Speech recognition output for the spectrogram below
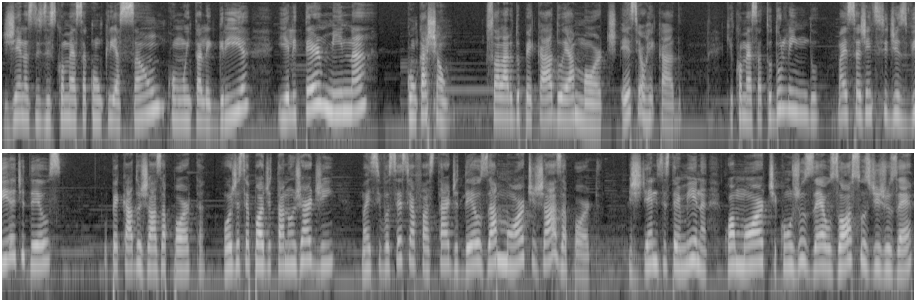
Gênesis começa com criação, com muita alegria, e ele termina com caixão. O salário do pecado é a morte. Esse é o recado. Que começa tudo lindo, mas se a gente se desvia de Deus, o pecado jaz à porta. Hoje você pode estar num jardim, mas se você se afastar de Deus, a morte jaz à porta. Gênesis termina com a morte, com José, os ossos de José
